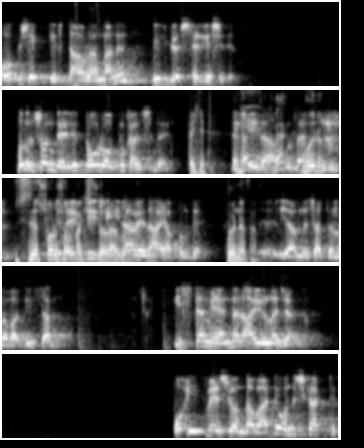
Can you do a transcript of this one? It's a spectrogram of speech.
objektif davranmanın bir göstergesidir. Bunun son derece doğru olduğunu kanısındayım. Peki. Bir şey Efendim, daha ben- burada. buyurun size soru Bir- sormak bir şey istiyorlar. ilave daha yapıldı. Buyurun efendim. Ee, yanlış hatırlamadıysam istemeyenler ayrılacak. O ilk versiyonda vardı onu çıkarttık.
